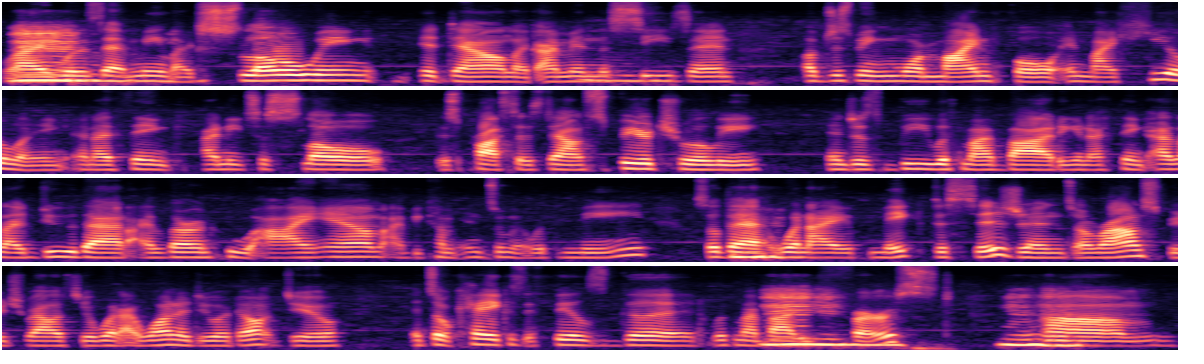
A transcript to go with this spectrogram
right? What does that mean? Like slowing it down. Like I'm in the mm. season of just being more mindful in my healing. And I think I need to slow this process down spiritually and just be with my body. And I think as I do that, I learn who I am. I become intimate with me so that mm-hmm. when I make decisions around spirituality or what I want to do or don't do, it's okay because it feels good with my body mm-hmm. 1st mm-hmm. um,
